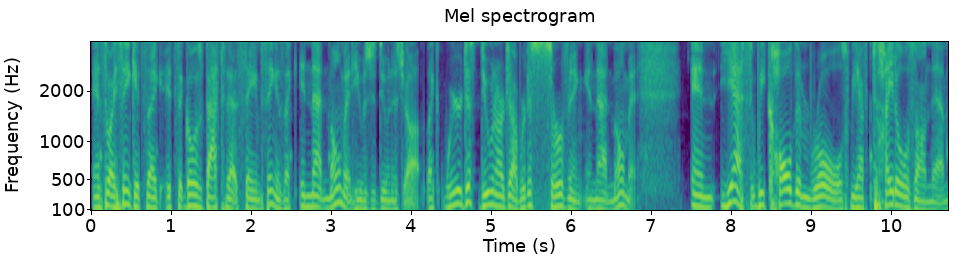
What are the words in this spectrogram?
And so I think it's like it's it goes back to that same thing. Is like in that moment he was just doing his job. Like we're just doing our job. We're just serving in that moment. And yes, we call them roles. We have titles on them,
